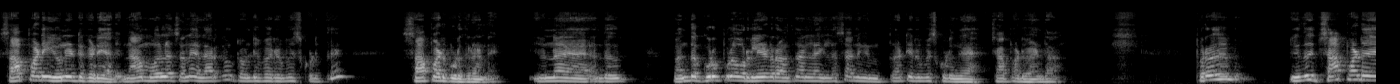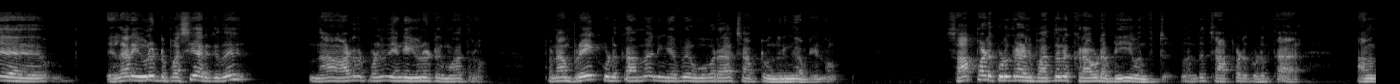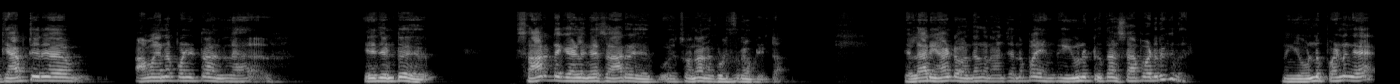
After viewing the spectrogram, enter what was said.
சாப்பாடு யூனிட்டு கிடையாது. நான் முதல்ல சொன்னேன் எல்லாருக்கும் டுவெண்ட்டி ஃபைவ் ருபீஸ் கொடுத்து சாப்பாடு கொடுக்குறேன்னு. இன்னும் அந்த வந்த குரூப்பில் ஒரு லீடர் வந்து இல்லை இல்லை சார் நீங்கள் தேர்ட்டி ருபீஸ் கொடுங்க. சாப்பாடு வேண்டாம். பிறகு இது சாப்பாடு எல்லாரும் யூனிட் பசியாக இருக்குது. நான் ஆர்டர் பண்ணது எங்கள் யூனிட்டுக்கு மாத்திரம். இப்போ நான் பிரேக் கொடுக்காம நீங்கள் போய் ஓவராக சாப்பிட்டு வந்துடுங்க அப்படின்னோம். சாப்பாடு கொடுக்குறான்னு பார்த்தோன்னா க்ரௌட் அப்படியே வந்துட்டு வந்து சாப்பாடு கொடுத்தா அவன் கேப்டீரியா அவன் என்ன பண்ணிட்டான்? இல்லை ஏஜென்ட்டு சார்கிட்ட கேளுங்க சாரு சொன்னால் நான் கொடுத்துறேன் அப்படின்ட்டான். எல்லாரும் ஏன்ட்ட வந்தாங்க? நான் சொன்னப்பா எங்கள் யூனிட்டுக்கு தான் சாப்பாடு இருக்குது. நீங்கள் ஒன்று பண்ணுங்கள்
